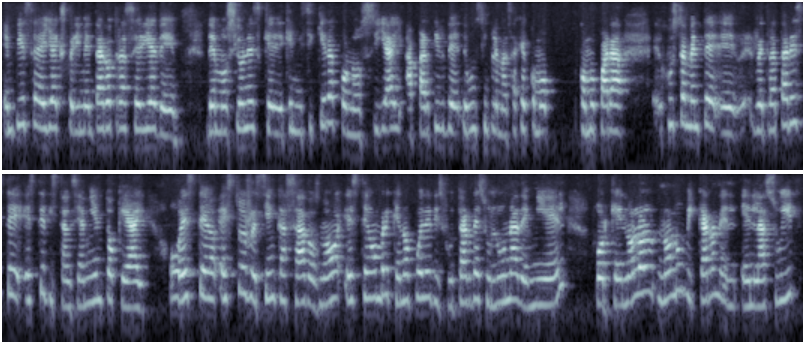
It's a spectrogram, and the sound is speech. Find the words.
empieza ella a experimentar otra serie de, emociones que, ni siquiera conocía y a partir de, un simple masaje como como para eh, justamente eh, retratar este, este distanciamiento que hay o este, estos recién casados, ¿no? Este hombre que no puede disfrutar de su luna de miel porque no lo, no lo ubicaron en, la suite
